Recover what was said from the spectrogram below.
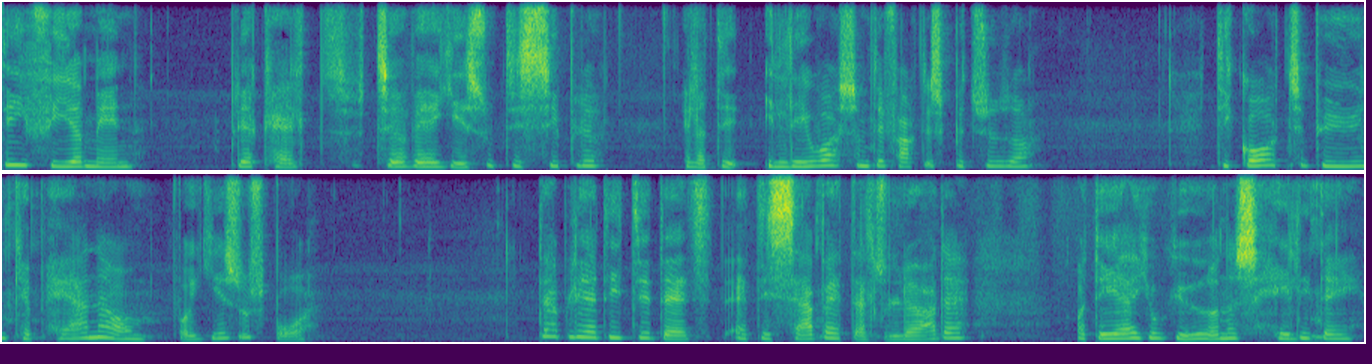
De fire mænd bliver kaldt til at være Jesu disciple, eller de elever, som det faktisk betyder. De går til byen Kapernaum, hvor Jesus bor. Der bliver de til, at det sabbat, altså lørdag, og det er jo jødernes helligdag.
